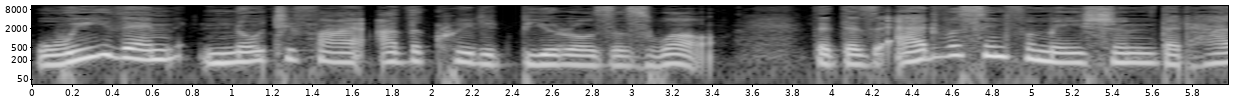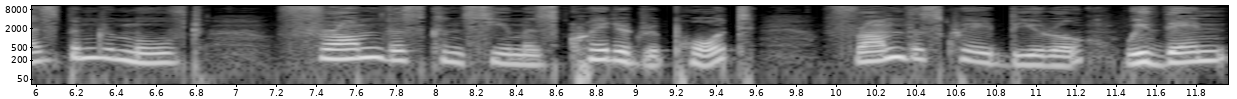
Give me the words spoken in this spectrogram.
we then notify other credit bureaus as well that there's adverse information that has been removed from this consumer's credit report from this credit bureau. We then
